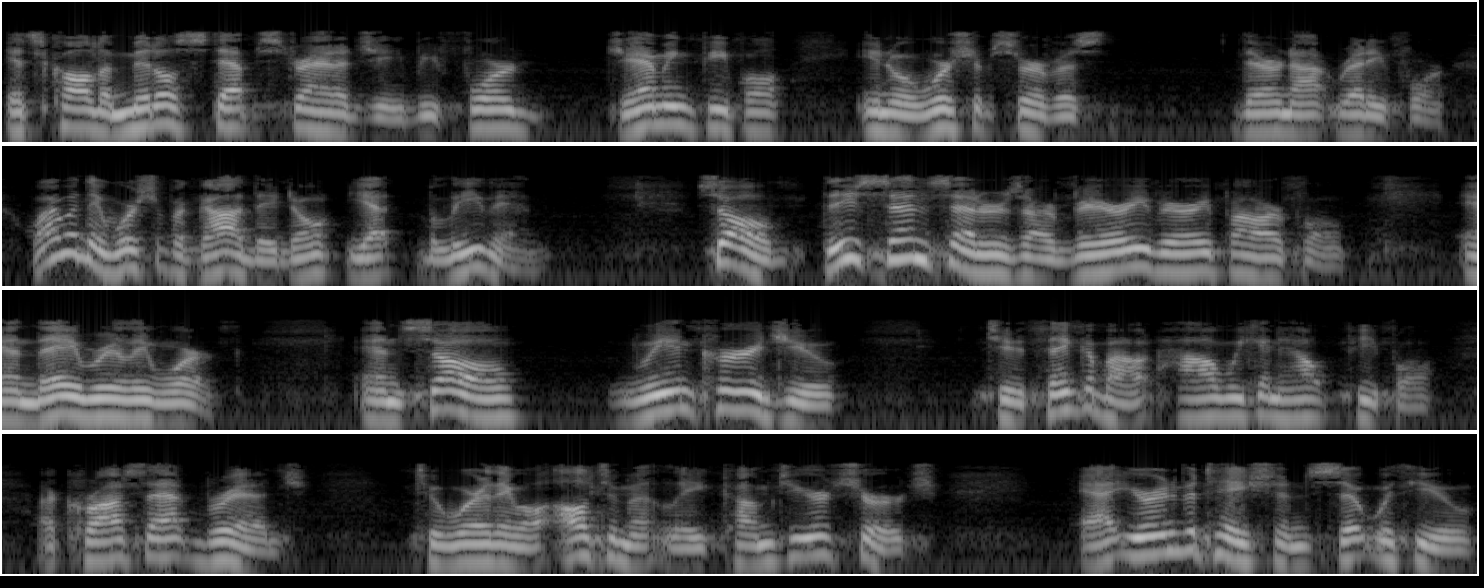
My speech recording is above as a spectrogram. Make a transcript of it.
it's called a middle step strategy before jamming people into a worship service they're not ready for. Why would they worship a God they don't yet believe in? So, these send centers are very, very powerful, and they really work. And so, we encourage you to think about how we can help people across that bridge to where they will ultimately come to your church at your invitation, sit with you,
